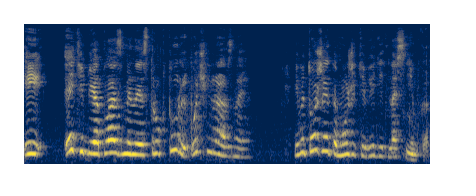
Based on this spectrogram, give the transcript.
И эти биоплазменные структуры очень разные. И вы тоже это можете видеть на снимках.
